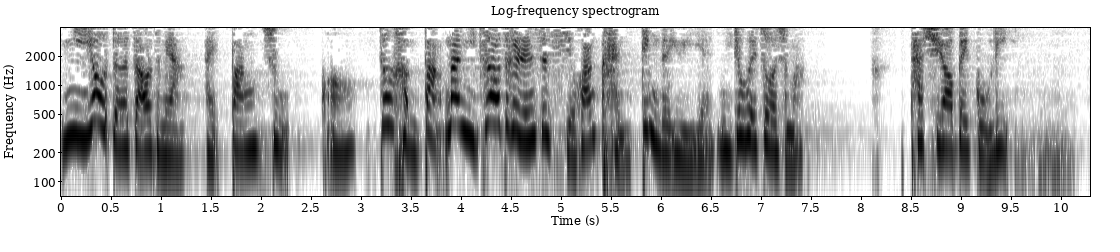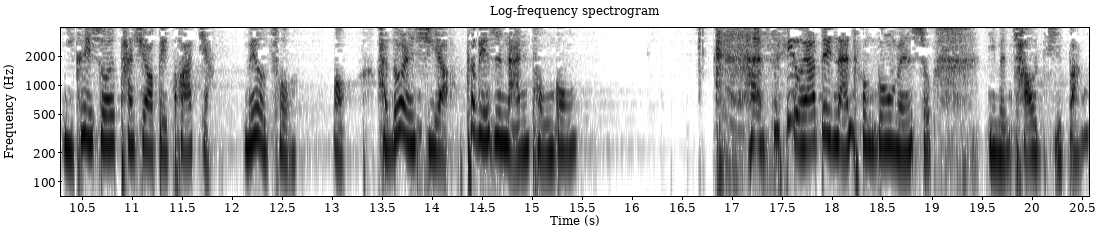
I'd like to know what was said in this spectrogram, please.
你又得着怎么样？哎，帮助哦，都很棒。那你知道这个人是喜欢肯定的语言，你就会做什么？他需要被鼓励，你可以说他需要被夸奖，没有错哦。很多人需要，特别是男童工，所以我要对男同工们说：你们超级棒，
